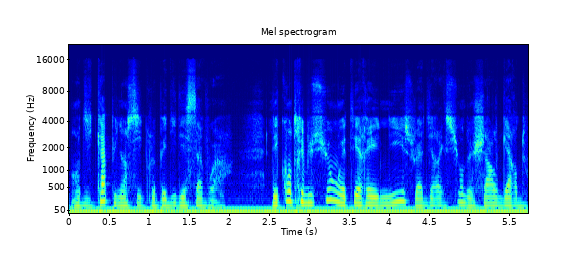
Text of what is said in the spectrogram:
Handicap, une encyclopédie des savoirs. Les contributions ont été réunies sous la direction de Charles Gardou.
